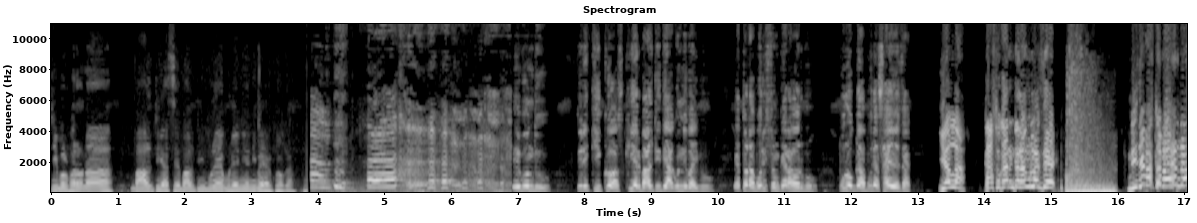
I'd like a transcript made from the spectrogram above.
টিবল ফারো না? বালতি আছে বালতি বুড়ে বুড়ে নিয়ে নিবে আর কোকা এই বন্ধু তুই কি কস? কি আর বালতি দিয়ে আগুন নিবাইবো এতটা পরিশ্রম কেরা হরবো পুরো গা পুরা ছাই হয়ে যাক। ইয়াল্লা গাছও কারেন্টের আঙুল লাগছে। নিজে বাঁচতে পারেন না।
